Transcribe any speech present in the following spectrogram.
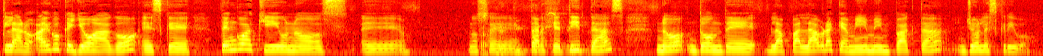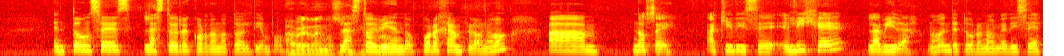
Claro, algo que yo hago es que tengo aquí unos... Eh, no sé, tarjetitas, ¿no? Donde la palabra que a mí me impacta, yo la escribo. Entonces, la estoy recordando todo el tiempo. A ver, danos un La estoy viendo. Por ejemplo, ¿no? no sé, aquí dice, elige la vida, ¿no? En Deuteronomio dice,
